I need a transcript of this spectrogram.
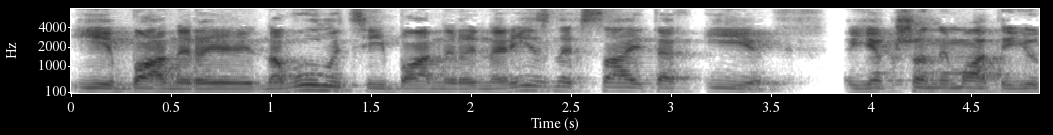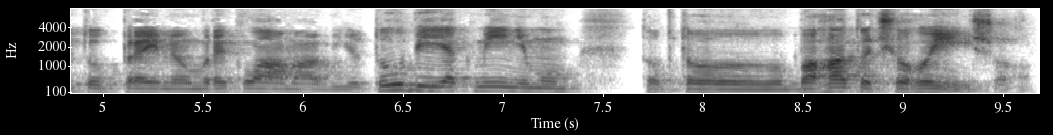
І банери на вулиці, і банери на різних сайтах, і якщо не мати YouTube преміум, реклама в YouTube як мінімум, тобто багато чого іншого.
